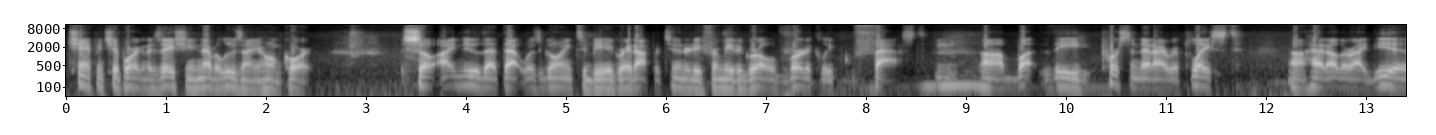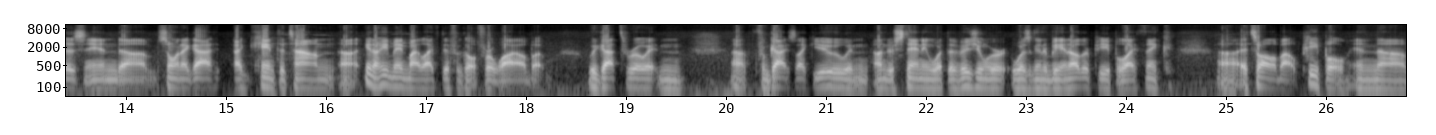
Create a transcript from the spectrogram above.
championship organization, you never lose on your home court. So I knew that that was going to be a great opportunity for me to grow vertically fast. Uh, but the person that I replaced uh, had other ideas, and um, so when I got, I came to town. Uh, you know, he made my life difficult for a while, but we got through it. And uh, for guys like you and understanding what the vision were, was going to be in other people, I think uh, it's all about people and uh,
